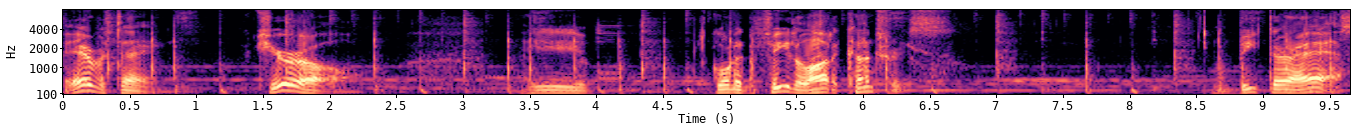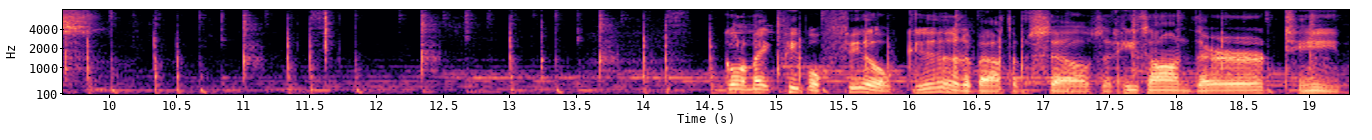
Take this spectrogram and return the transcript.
everything, cure all. He's going to defeat a lot of countries, and beat their ass. Going to make people feel good about themselves that he's on their team.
